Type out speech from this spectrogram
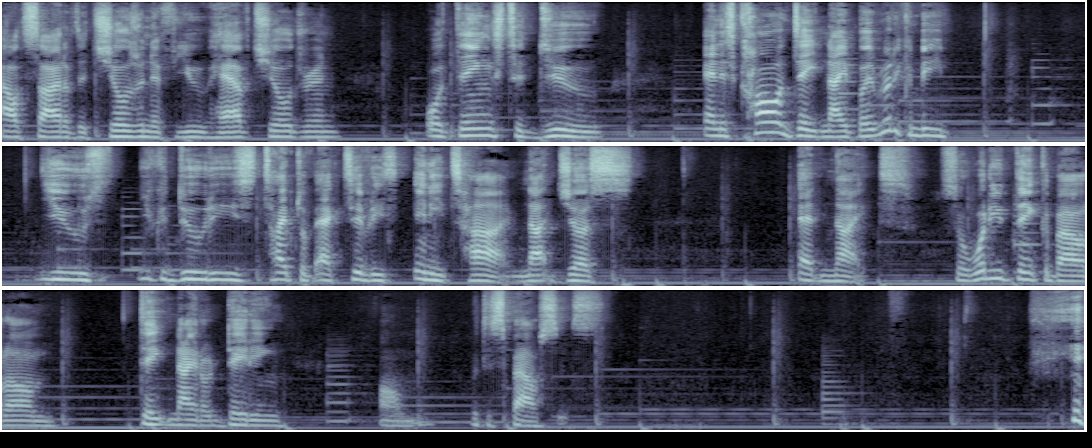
outside of the children if you have children, or things to do and it's called date night, but it really can be used. You could do these types of activities anytime, not just at night. So, what do you think about um, date night or dating um, with the spouses?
